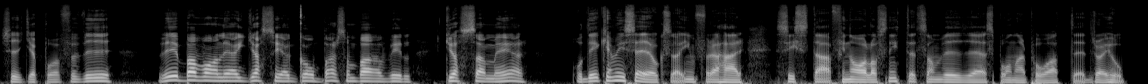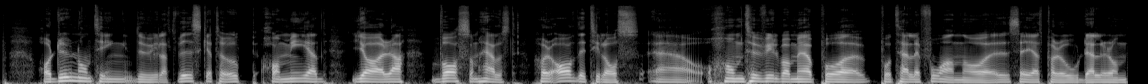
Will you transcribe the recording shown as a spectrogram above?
kika på för vi, vi är bara vanliga gössiga gobbar som bara vill gössa med er. Och det kan vi säga också inför det här sista finalavsnittet som vi eh, spånar på att eh, dra ihop. Har du någonting du vill att vi ska ta upp, ha med, göra, vad som helst, hör av dig till oss. Eh, om du vill vara med på, på telefon och säga ett par ord eller om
